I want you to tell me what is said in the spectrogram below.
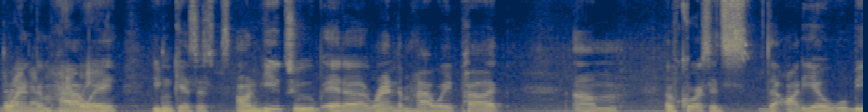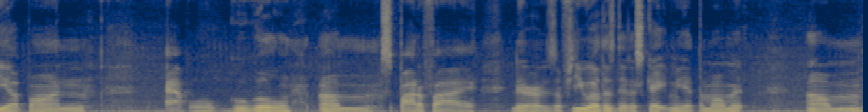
The Random, Random Highway. Highway. You can catch us on YouTube at uh, Random Highway Pod. Um, of course, it's the audio will be up on Apple, Google, um, Spotify. There's a few others that escape me at the moment. Um,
